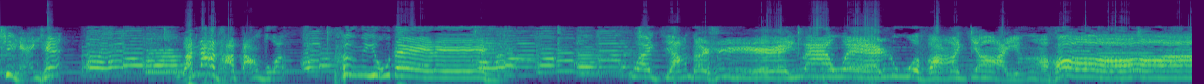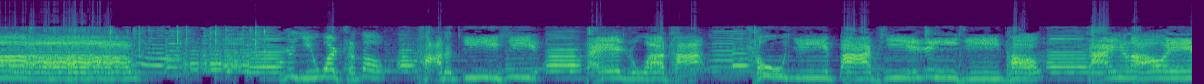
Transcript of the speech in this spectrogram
七天前，我拿他当做朋友待嘞。我讲的是员外卢芳江英豪，如今我知道他的底细，带着他抽筋扒皮人心掏。干老爷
